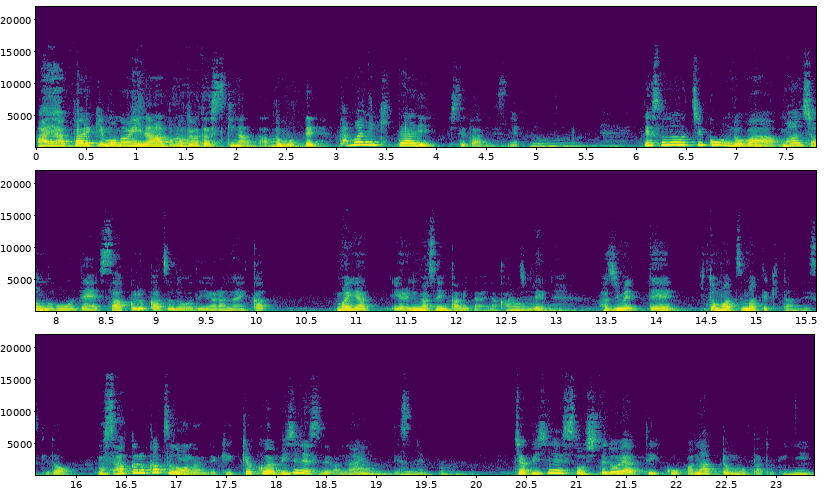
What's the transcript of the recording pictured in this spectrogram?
あ、やっぱり着物いいなと思って私好きなんだと思って、たまに着たりしてたんですね。で、そのうち今度はマンションの方でサークル活動でやらないか、まあや、やりませんかみたいな感じで始めて人も集まってきたんですけど、まあ、サークル活動なんで結局はビジネスではないんですね。じゃあビジネスとしてどうやっていこうかなって思った時に、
